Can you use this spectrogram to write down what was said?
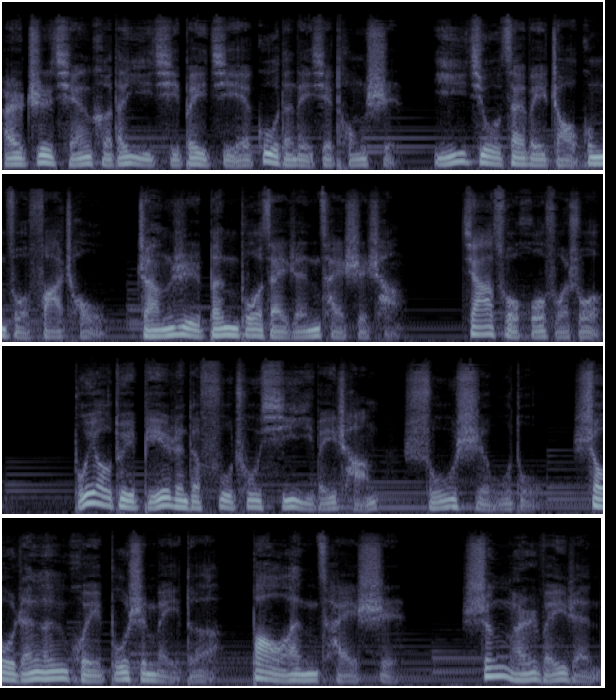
而之前和他一起被解雇的那些同事，依旧在为找工作发愁，整日奔波在人才市场。加措活佛说：“不要对别人的付出习以为常，熟视无睹。受人恩惠不是美德，报恩才是。生而为人。”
